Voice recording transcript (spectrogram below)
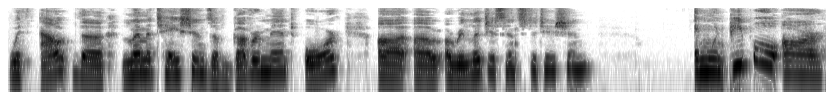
without the limitations of government or uh, a, a religious institution. And when people are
